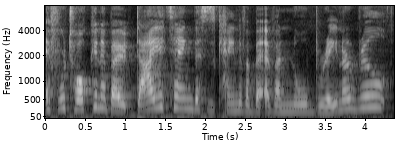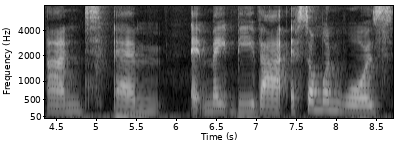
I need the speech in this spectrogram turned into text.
if we're talking about dieting, this is kind of a bit of a no brainer rule. And um, it might be that if someone was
